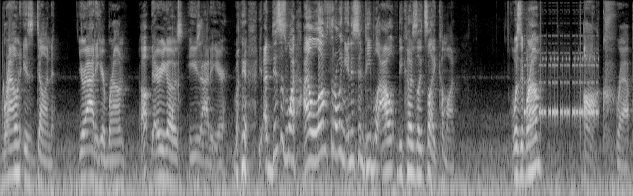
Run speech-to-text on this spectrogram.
Brown is done. You're out of here, Brown. Oh, there he goes. He's out of here. Uh, this is why I love throwing innocent people out because it's like, come on. Was it Brown? Oh, crap.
